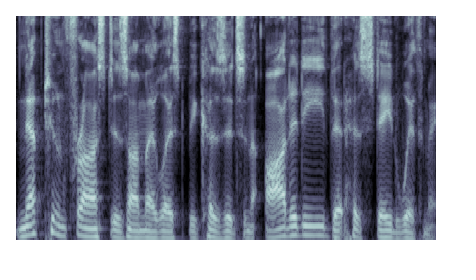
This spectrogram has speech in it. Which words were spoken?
Neptune Frost is on my list because it's an oddity that has stayed with me.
